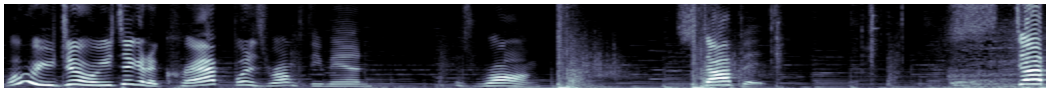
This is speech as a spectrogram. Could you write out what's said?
What were you doing? Were you taking a crap? What is wrong with you, man? What's wrong? Stop it. Stop!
